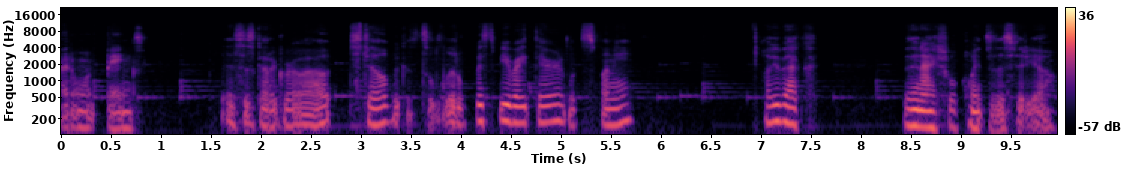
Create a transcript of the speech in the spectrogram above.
I don't want bangs. This has got to grow out still because it's a little wispy right there. It looks funny. I'll be back with an actual point to this video.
